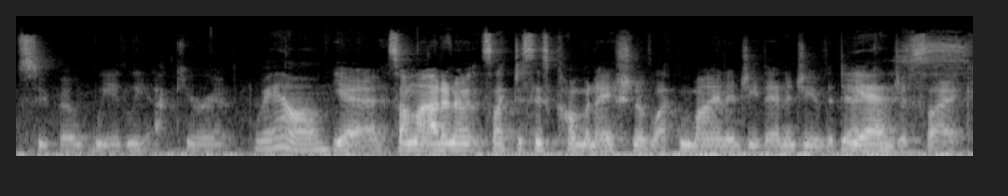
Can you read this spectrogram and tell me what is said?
super weirdly accurate. Wow. Yeah, so I'm like, I don't know, it's like just this combination of like my energy, the energy of the deck, and just like.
